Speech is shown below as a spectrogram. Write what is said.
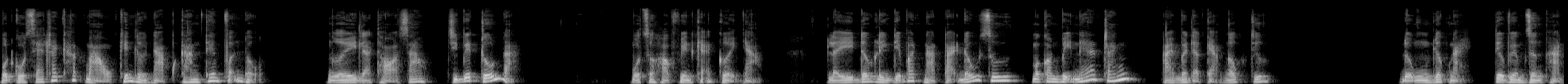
Một cú xé rách hắc bảo khiến lôi nạp càng thêm phẫn nộ. Người là thỏ sao? Chỉ biết trốn à? Một số học viên khẽ cười nhạo. Lấy đấu linh để bắt nạt đại đấu sư mà còn bị né tránh, ai mới là kẻ ngốc chứ? Đúng lúc này, tiêu viêm dừng hẳn,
